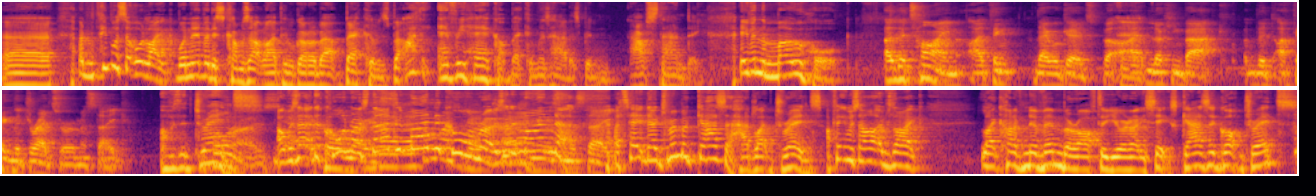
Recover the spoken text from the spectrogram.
Uh, and people sort of like whenever this comes up, like people going on about Beckham's, but I think every haircut Beckham has had has been outstanding. Even the mohawk. At the time, I think they were good, but I, looking back, the, I think the dreads were a mistake. Oh, was it dreads? cornrows. Oh, was that Yeah, the cornrows? cornrows. No, I didn't mind the cornrows good. I didn't mind that. I tell you, no, do you remember Gazza had like dreads? I think it was, uh, it was like, like kind of November after Euro '96. Gazza got dreads.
